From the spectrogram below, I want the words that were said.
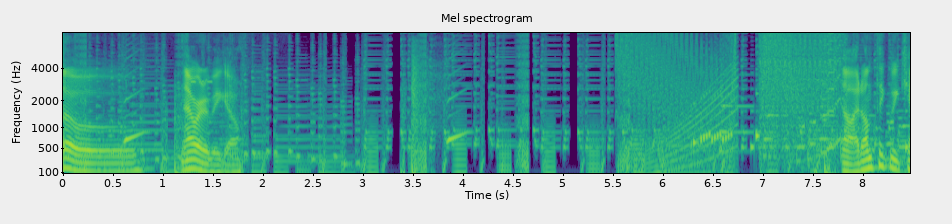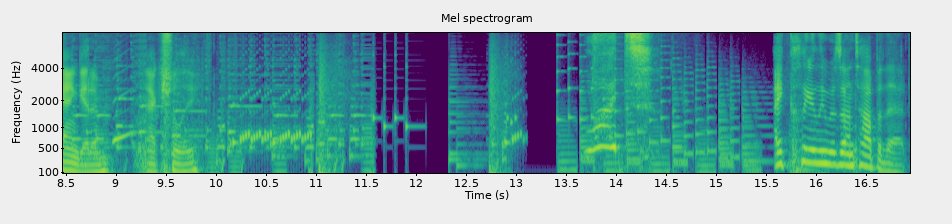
So, now where do we go? No, I don't think we can get him, actually. What? I clearly was on top of that.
